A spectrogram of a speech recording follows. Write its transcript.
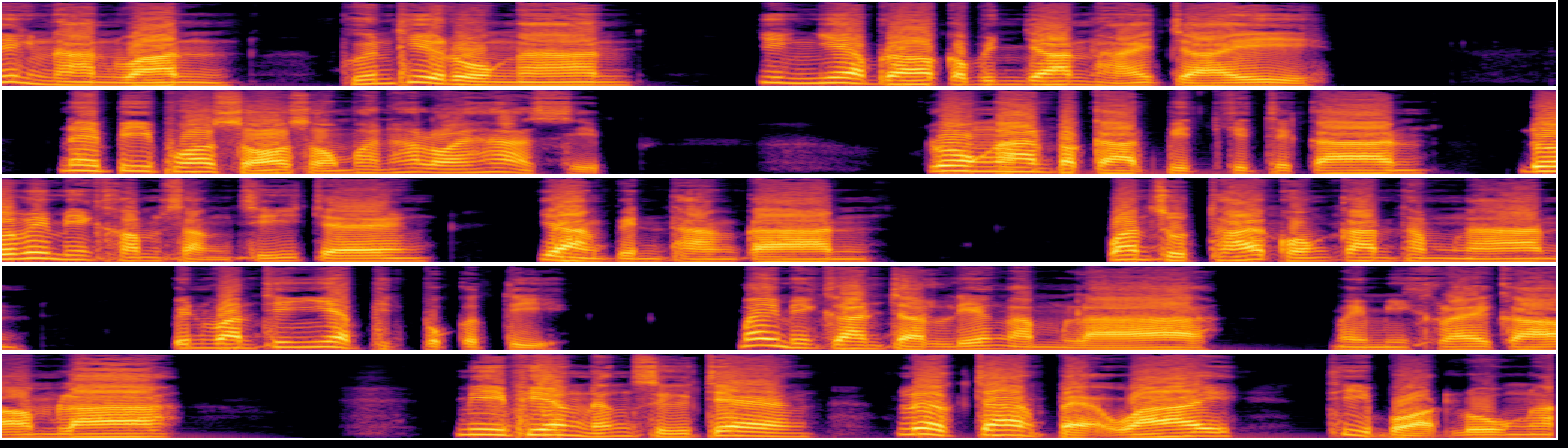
ยิ่งนานวันพื้นที่โรงงานยิ่งเงียบราวกับวิญญาณหายใจ ในปีพศ 2550 โรงงานประกาศปิดกิจการ โดยไม่มีคำสั่งชี้แจงอย่างเป็นทางการ วันสุดท้ายของการทำงาน เป็นวันที่เงียบผิดปกติ ไม่มีการจัดเลี้ยงอำลา ไม่มีใครกล่าวอำลา มีเพียงหนังสือแจ้ง เลิกจ้างแปะไว้ที่บอร์ดโรงง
